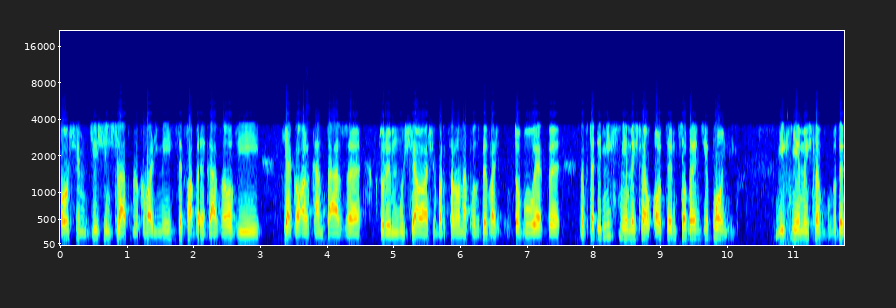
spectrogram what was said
8-10 lat, blokowali miejsce Fabregasowi, Thiago Alcantarze, którym musiała się Barcelona pozbywać, bo to było jakby, no wtedy nikt nie myślał o tym, co będzie po nich. Nikt nie myślał, bo ten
